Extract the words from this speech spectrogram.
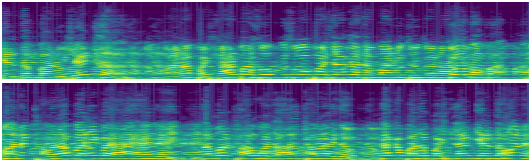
ઘેર જમવાનું છે એટલે. મારા પછલાણ પાછું શું પડશે કે જમવાનું થયું કે ના જો બાપા મને ખવડાવવાની કોઈ હા હે નહીં. તમારે ખાવું હોય તો હાલ ખવડાવી દઉં. કે પાછા પછલા ઘેર દો ને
